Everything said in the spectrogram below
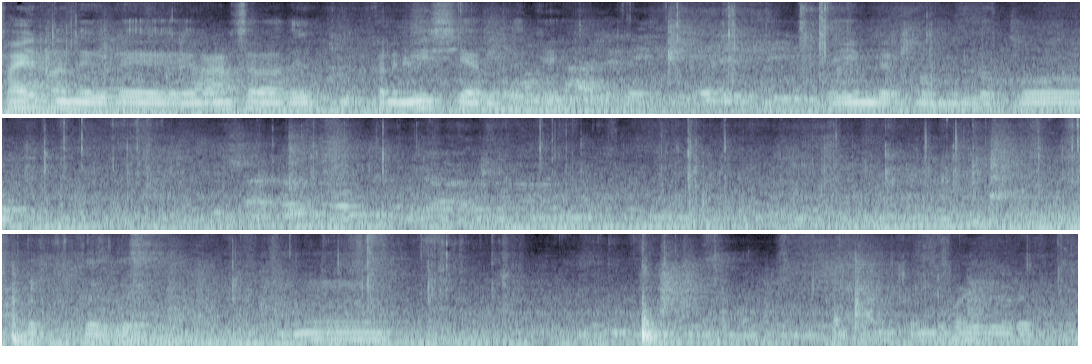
ஃபைல் வந்துக்கிட்டு ட்ரான்ஸ்ஃபர் ஆகுது. கொஞ்சம் ஈஸியாக இருந்துச்சு. இதையும் வைப்போம் உள்ளுக்கோ. அடுத்தது. ரெண்டு ஃபைல் இருக்கு.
